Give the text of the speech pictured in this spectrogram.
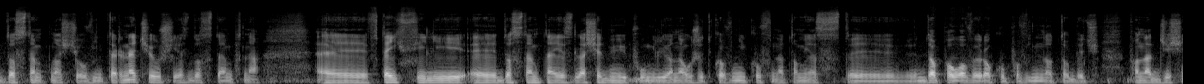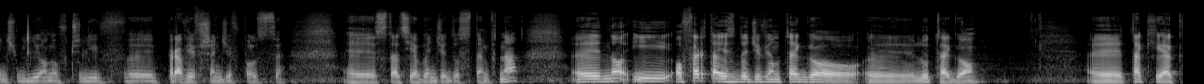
dostępnością w internecie, już jest dostępna. W tej chwili dostępna jest dla 7,5 miliona użytkowników, natomiast do połowy roku powinno to być ponad 10 milionów, czyli w, prawie wszędzie w Polsce stacja będzie dostępna. No i oferta jest do 9 e, lutego. E, Tak jak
